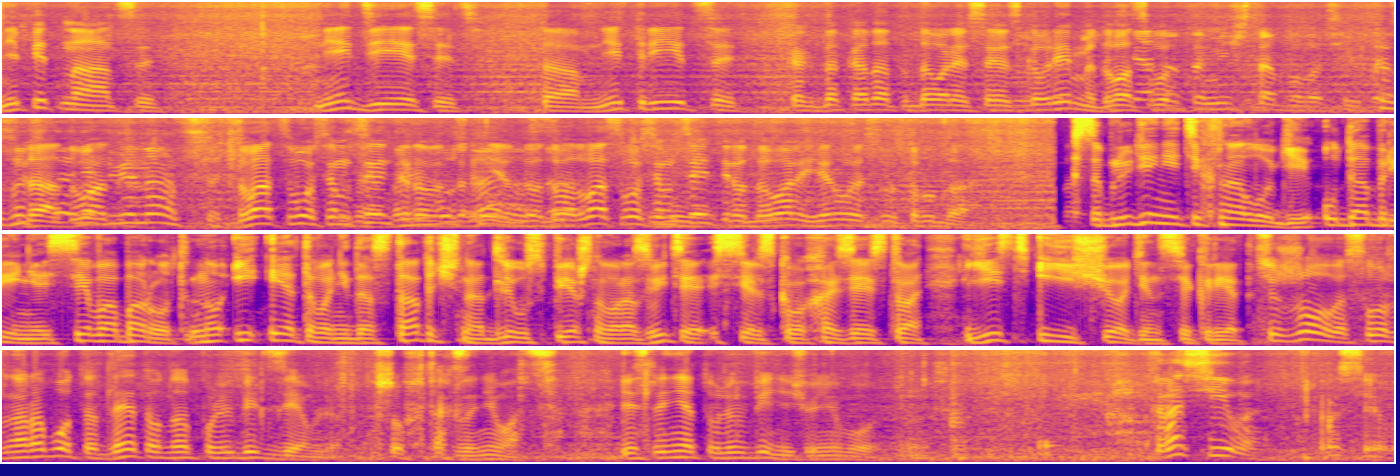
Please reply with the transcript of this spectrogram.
не 15, не 10, там, не 30, когда когда-то давали в советское время 28... Это мечта была всегда. Да, 20, 28 центнеров, нет, 28 центнеров давали герои труда. Соблюдение технологий, удобрения, севооборот. Но и этого недостаточно для успешного развития сельского хозяйства. Есть и еще один секрет. Тяжелая, сложная работа. Для этого надо полюбить землю, чтобы так заниматься. Если нет любви, ничего не будет. Красиво. Красиво.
